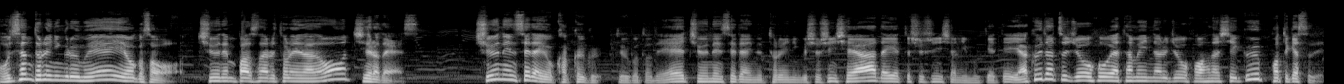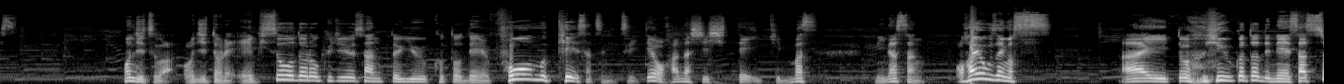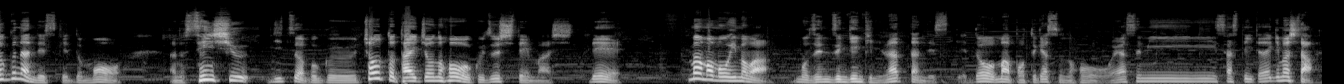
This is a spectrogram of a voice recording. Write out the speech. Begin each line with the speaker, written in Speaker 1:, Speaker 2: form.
Speaker 1: おじさんトレーニングルームへようこそ。中年パーソナルトレーナーの千尋です。中年世代をかっこよくということで、中年世代のトレーニング初心者やダイエット初心者に向けて役立つ情報やためになる情報を話していくポッドキャストです。本日はおじトレエピソード63ということで、フォーム警察についてお話ししていきます。皆さん、おはようございます。はい、ということでね、早速なんですけども、あの、先週、実は僕、ちょっと体調の方を崩してまして、まあまあもう今は、もう全然元気になったんですけど、まあ、ポッドキャストの方をお休みさせていただきました。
